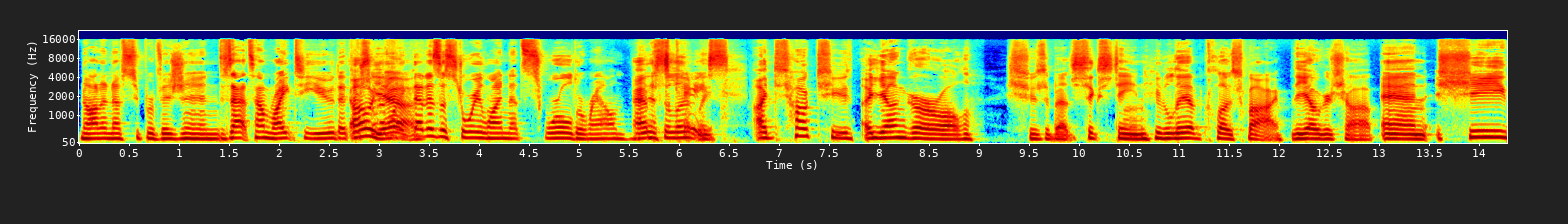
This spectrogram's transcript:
not enough supervision. Does that sound right to you? That Oh, yeah. like, that is a storyline that's swirled around Absolutely. I talked to a young girl. she was about 16, who lived close by the yogurt shop. And she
